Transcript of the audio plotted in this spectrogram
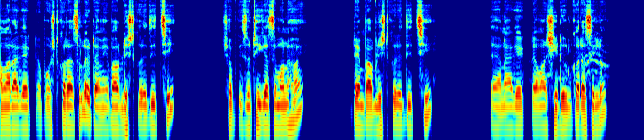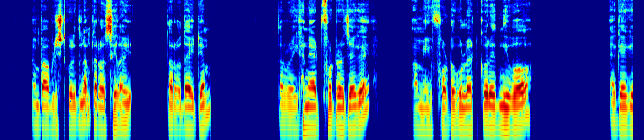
আমার আগে একটা পোস্ট করা ছিল, এটা আমি পাবলিশ করে দিচ্ছি। সব কিছু ঠিক আছে মনে হয়? এটা আমি পাবলিশ করে দিচ্ছি। দেখেন, আগে একটা আমার শিডিউল করা ছিল, আমি পাবলিশ করে দিলাম, তারপর সেলাই তারপর দ্য আইটেম তারপর এখানে অ্যাড ফটোর জায়গায় আমি ফটোগুলো অ্যাড করে নিব। একে একে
